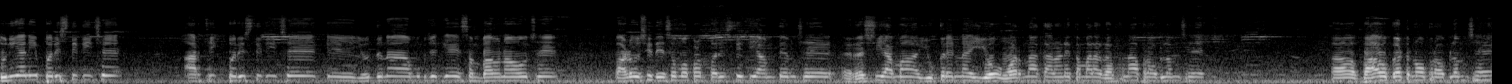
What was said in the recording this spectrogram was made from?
દુનિયાની પરિસ્થિતિ છે આર્થિક પરિસ્થિતિ છે કે યુદ્ધના અમુક જગ્યાએ સંભાવનાઓ છે. પાડોશી દેશોમાં પણ પરિસ્થિતિ આમ તેમ છે. રશિયામાં યુક્રેનના વોરના કારણે તમારા રફના પ્રોબ્લેમ છે. અ, ભાવ ઘટનો પ્રોબ્લેમ છે.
